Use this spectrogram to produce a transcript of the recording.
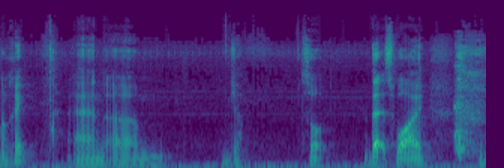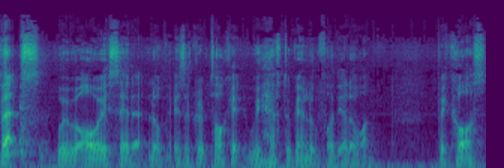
Okay, and um, yeah, so that's why vets we will always say that look, it's a cryptorchid. We have to go and look for the other one because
